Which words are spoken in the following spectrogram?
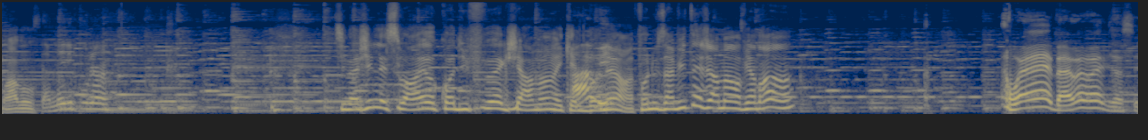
Bravo. C'est Amélie Poulain. T'imagines les soirées au coin du feu avec Germain, mais quel Ah oui. bonheur. Faut nous inviter, Germain, on viendra. Hein Ouais, bah ouais, ouais, c'est-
